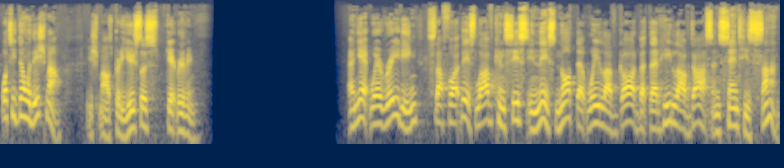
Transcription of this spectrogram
What's he doing with Ishmael? Ishmael's pretty useless. Get rid of him. And yet we're reading stuff like this. Love consists in this not that we love God, but that he loved us and sent his son.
